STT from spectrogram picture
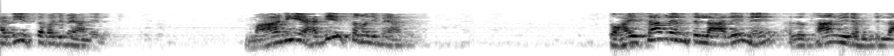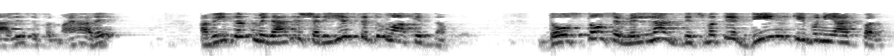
हदीस समझ में आने लगी। मानी हदीस समझ में आने लगी। तो हाई साहब रहमत ने हज़रत थानवी रहमत से फरमाया, अरे अभी तक मिजाज शरीयत से तुम वाकिफ न हुए। दोस्तों से मिलना नस्बत दीन की बुनियाद पर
